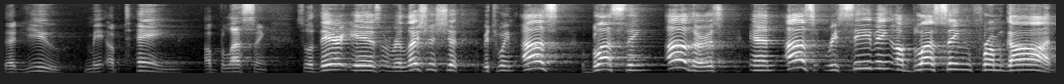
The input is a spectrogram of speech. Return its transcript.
that you may obtain a blessing. So there is a relationship between us blessing others and us receiving a blessing from God.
